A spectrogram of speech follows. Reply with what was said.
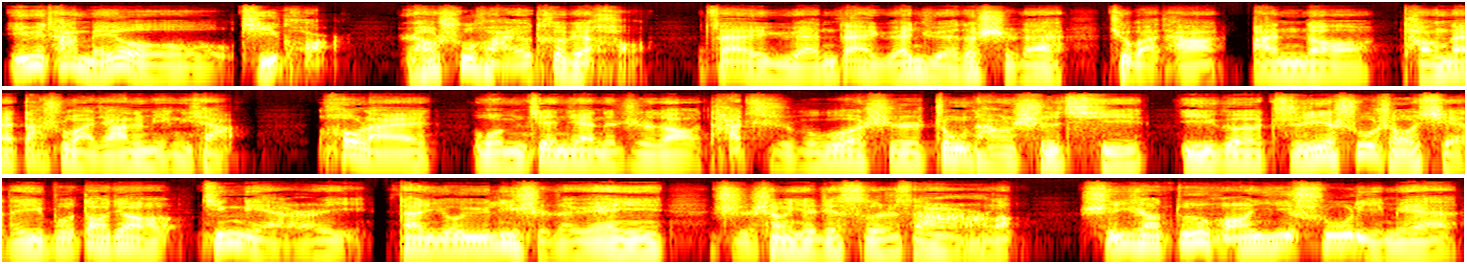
因为他没有题款，然后书法又特别好，在元代元觉的时代就把它安到唐代大书法家的名下。后来我们渐渐的知道，他只不过是中唐时期一个职业书手写的一部道教经典而已，但由于历史的原因，只剩下这四十三行了。实际上，敦煌遗书里面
